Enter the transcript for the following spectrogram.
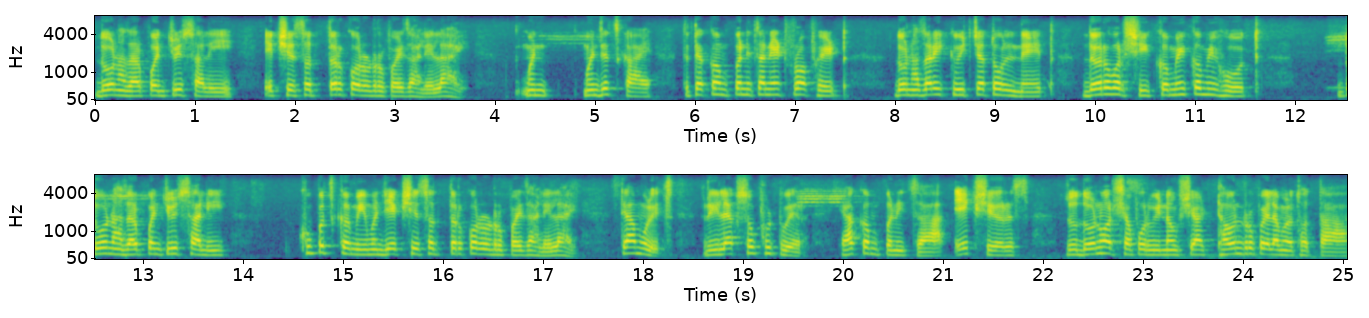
दोन हजार पंचवीस साली एकशे सत्तर करोड रुपये झालेला आहे. म्हण म्हणजेच काय? तर त्या कंपनीचा नेट प्रॉफिट दोन हजार एकवीसच्या तुलनेत दरवर्षी कमी कमी होत दोन हजार पंचवीस साली खूपच कमी म्हणजे एकशे सत्तर करोड रुपये झालेला आहे. त्यामुळेच रिलॅक्सो फुटवेअर ह्या कंपनीचा एक शेअर्स जो दोन वर्षापूर्वी नऊशे अठ्ठावन्न रुपयाला मिळत होता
